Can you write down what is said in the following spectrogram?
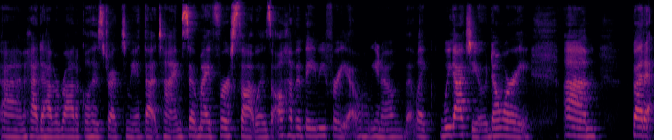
um, had to have a radical hysterectomy at that time. So my first thought was, I'll have a baby for you. You know, that like we got you. Don't worry. Um, but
